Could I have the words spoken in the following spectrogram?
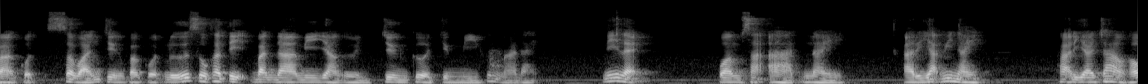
ปรากฏสวรรค์จึงปรากฏหรือสุขติบรรดามีอย่างอื่น จึงเกิดจึงมีขึ้นมาได้ นี่แหละความสะอาดในอริยวินัย พระอริยเจ้าเขา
